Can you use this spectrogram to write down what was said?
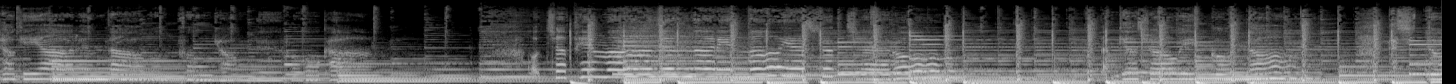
저기 아름다운 풍경으로 가. 어차피 많은 날이 너의 숙제로 남겨져 있고 넌 다시 또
